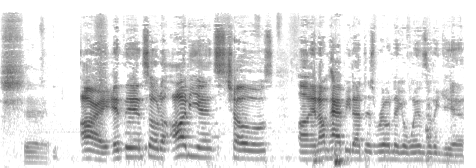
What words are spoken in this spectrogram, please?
Shit. All right, and then so the audience chose Uh, and I'm happy that this real nigga wins it again.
